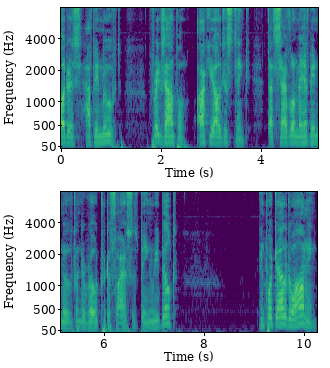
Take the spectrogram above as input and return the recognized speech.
Others have been moved. For example, archaeologists think that several may have been moved when the road through the forest was being rebuilt. In Portela do Homem,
